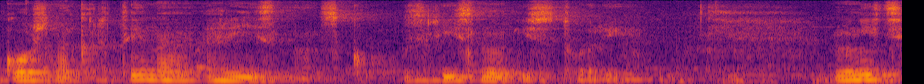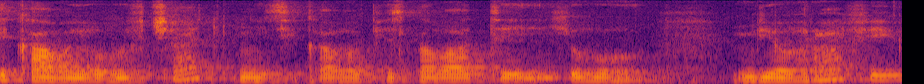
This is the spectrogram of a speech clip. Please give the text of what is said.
кожна картина різна, з різною історією. Мені цікаво його вивчати, мені цікаво пізнавати його біографію,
